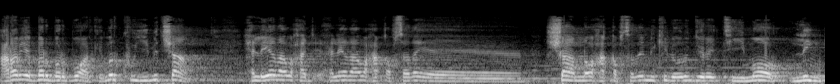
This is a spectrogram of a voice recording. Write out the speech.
Carabiya barbar buu arkay. Markuu yimid shaam xiliyadaa waaa xiliyadaa waxaa qabsaday shaamna waxaa qabsaday ninkii la odhan jiray timor link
